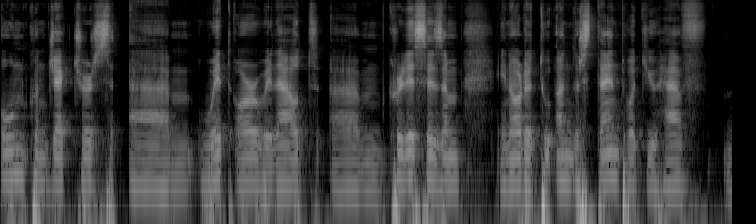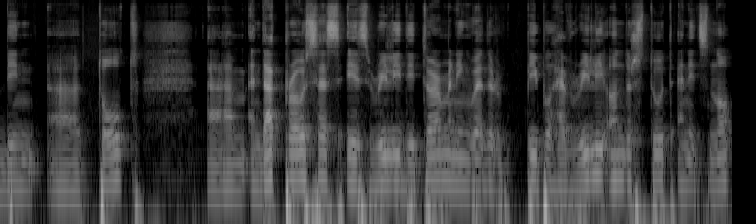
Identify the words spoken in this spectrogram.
own conjectures um, with or without um, criticism in order to understand what you have been uh, told um, and that process is really determining whether people have really understood and it's not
